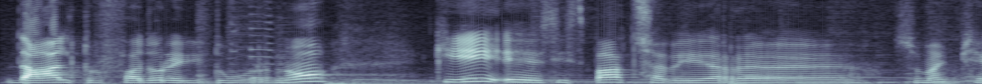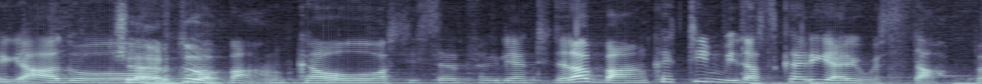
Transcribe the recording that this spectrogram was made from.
dal truffatore di turno che eh, si spaccia per eh, insomma impiegato Certo. della banca o assistenza clienti della banca e ti invita a scaricare quest'app.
